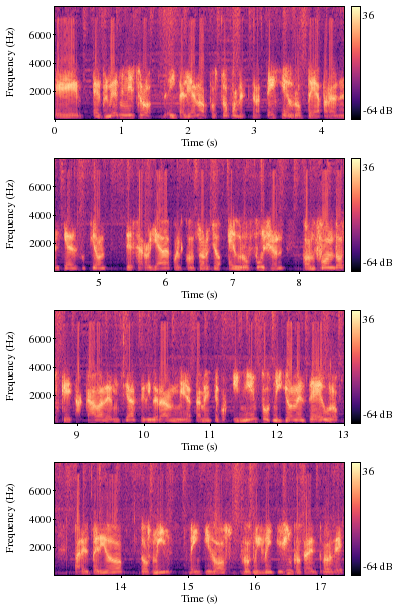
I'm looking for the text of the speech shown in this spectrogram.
Eh, el primer ministro italiano apostó por la estrategia europea para la energía de fusión desarrollada por el consorcio Eurofusion, con fondos que acaba de anunciar se liberaron inmediatamente por 500 millones de euros para el periodo 2022-2025, o sea, dentro de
